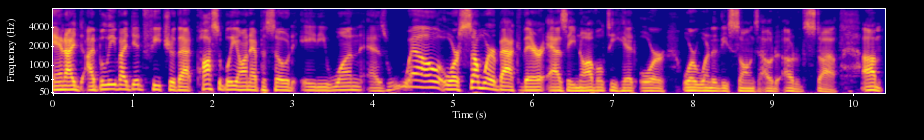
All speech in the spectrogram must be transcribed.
And I, I believe I did feature that possibly on episode 81 as well, or somewhere back there as a novelty hit or or one of these songs out, out of style. Um,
